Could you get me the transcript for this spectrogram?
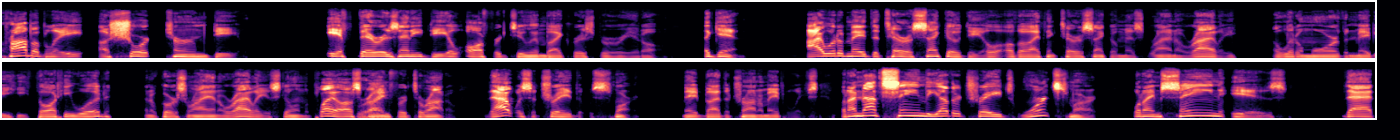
probably a short term deal, if there is any deal offered to him by Chris Drury at all. Again, I would have made the Tarasenko deal, although I think Tarasenko missed Ryan O'Reilly a little more than maybe he thought he would. And of course, Ryan O'Reilly is still in the playoffs Right. playing for Toronto. That was a trade that was smart, made by the Toronto Maple Leafs. But I'm not saying the other trades weren't smart. What I'm saying is that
